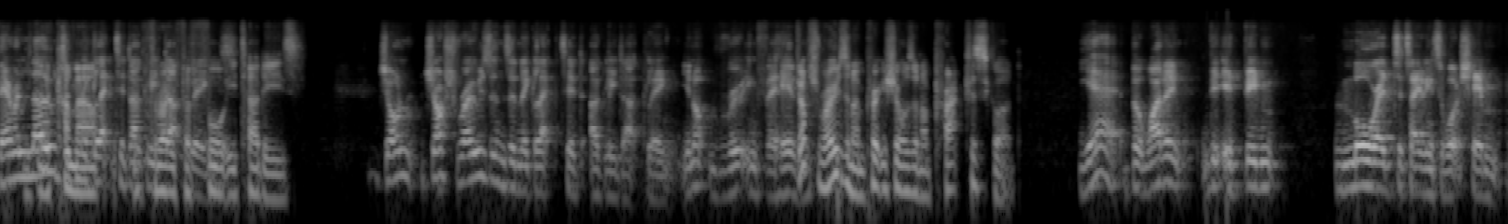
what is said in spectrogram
there are He's loads of neglected and ugly throw ducklings. for forty tuddies. John Josh Rosen's a neglected ugly duckling. You're not rooting for him. Josh Rosen, I'm pretty sure, was on a practice squad. Yeah, but why don't it be more entertaining to watch him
